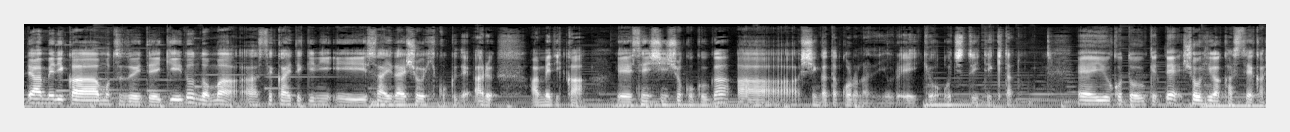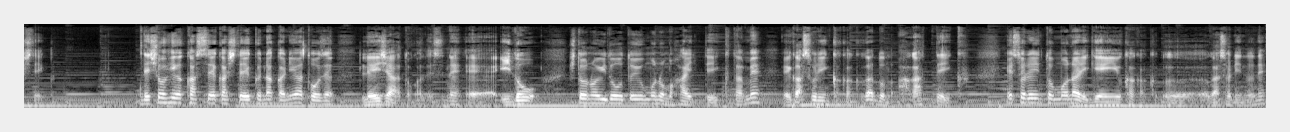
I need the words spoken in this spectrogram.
で、アメリカも続いていき、どんどんまあ、世界的に最大消費国であるアメリカ、え先進諸国が新型コロナによる影響、落ち着いてきたと、えいうことを受けて消費が活性化していく。で、消費が活性化していく中には当然、レジャーとかですね、えー、移動、人の移動というものも入っていくため、ガソリン価格がどんどん上がっていく。それに伴い原油価格、ガソリンのね、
